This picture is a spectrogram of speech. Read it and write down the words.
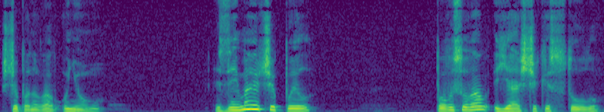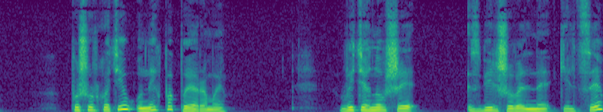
що панував у ньому. Здіймаючи пил, повисував ящики з столу, пошурхотів у них паперами. Витягнувши збільшувальне кільце,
